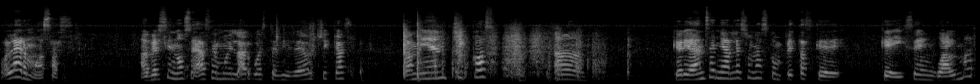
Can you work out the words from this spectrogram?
Hola A ver si no se hace muy largo este video, chicas. También, chicos, ah, quería enseñarles unas completas que, hice en Walmart.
